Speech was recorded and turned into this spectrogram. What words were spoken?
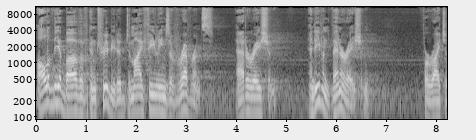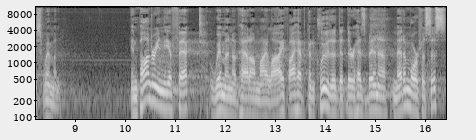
All of the above have contributed to my feelings of reverence, adoration, and even veneration for righteous women. In pondering the effect women have had on my life, I have concluded that there has been a metamorphosis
